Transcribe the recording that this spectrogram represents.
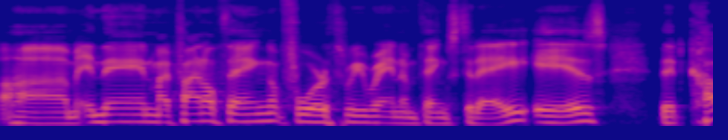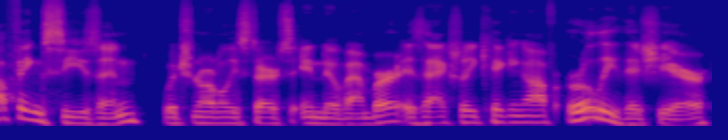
Um, and then my final thing for three random things today is that cuffing season, which normally starts in November, is actually kicking off early this year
